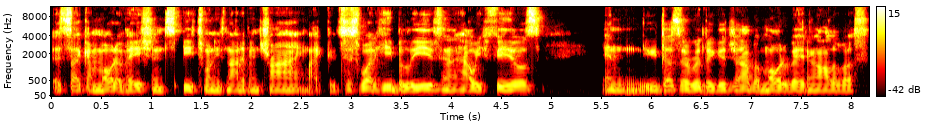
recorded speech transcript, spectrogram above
it's like a motivation speech when he's not even trying. Like it's just what he believes and how he feels, and he does a really good job of motivating all of us.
